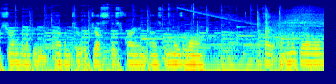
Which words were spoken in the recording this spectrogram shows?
I'm sure I'm going to be having to adjust this frame as we move along. Okay, I'm going to go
